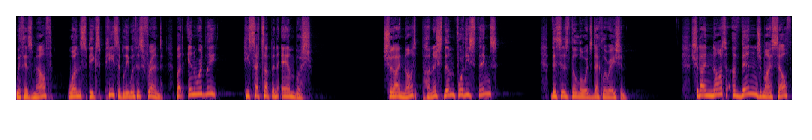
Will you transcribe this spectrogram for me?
With his mouth, one speaks peaceably with his friend, but inwardly he sets up an ambush. Should I not punish them for these things? This is the Lord's declaration. Should I not avenge myself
